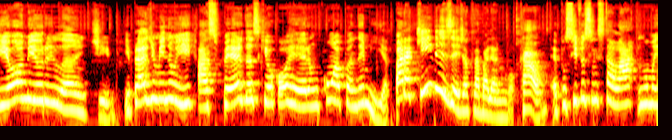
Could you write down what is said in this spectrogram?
Yomiuriland e para diminuir as perdas que ocorreram com a pandemia. Para quem deseja trabalhar no local, é possível se instalar em uma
